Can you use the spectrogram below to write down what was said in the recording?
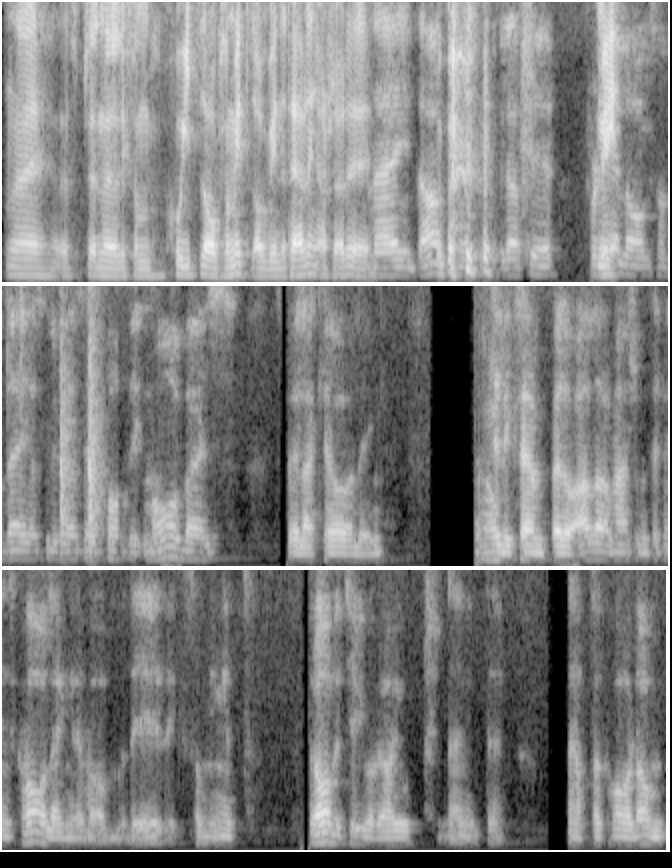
Nej, speciellt när liksom skitlag som mitt lag vinner tävlingar så är det... Nej, inte alls. Jag skulle vilja se fler Men- lag som dig. Jag skulle vilja se Patrik Marbergs spela curling. Ja. Till exempel. Och alla de här som inte finns kvar längre. Det är liksom inget bra betyg vad vi har gjort när vi inte knappt har kvar dem.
